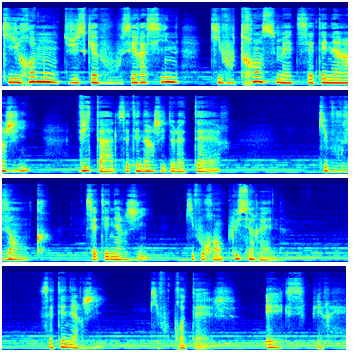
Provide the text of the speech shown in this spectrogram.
qui remontent jusqu'à vous, ces racines qui vous transmettent cette énergie vitale, cette énergie de la Terre, qui vous ancre, cette énergie qui vous rend plus sereine, cette énergie qui vous protège. Expirez.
